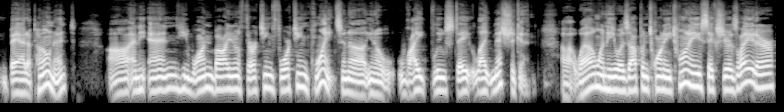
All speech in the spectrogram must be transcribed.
bad opponent. Uh, and he, and he won by you know 13 14 points in a you know light blue state like Michigan. Uh, well, when he was up in 2020, six years later,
